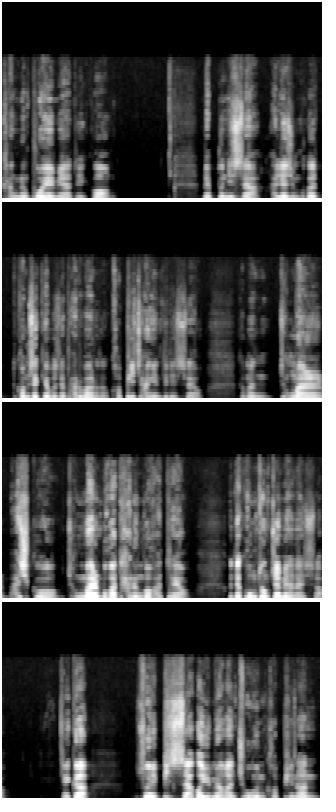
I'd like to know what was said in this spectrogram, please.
강릉 보헤미아도 있고 몇 분 있어야 알려주면 그 검색해 보세요. 바로바로 커피 장인들이 있어요. 그러면 정말 맛있고 정말 뭐가 다른 것 같아요. 근데 공통점이 하나 있어. 그러니까 소위 비싸고 유명한 좋은 커피는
